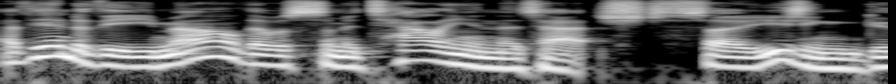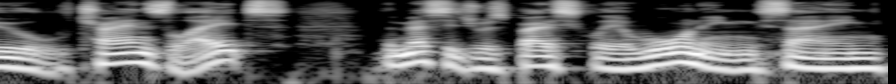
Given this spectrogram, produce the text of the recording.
At the end of the email, there was some Italian attached, so using Google Translate, the message was basically a warning saying,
